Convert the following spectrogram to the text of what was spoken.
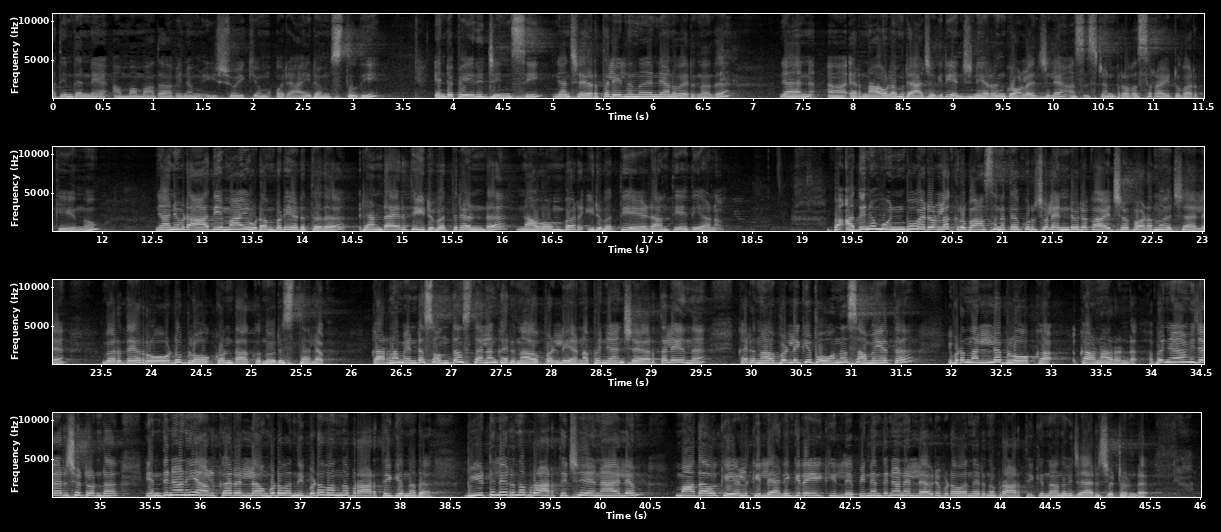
ആദ്യം തന്നെ അമ്മ മാതാവിനും ഈശോയ്ക്കും ഒരായിരം സ്തുതി. എന്റെ പേര് ജിൻസി. ഞാൻ ചേർത്തലയിൽ നിന്ന് തന്നെയാണ് വരുന്നത്. ഞാൻ എറണാകുളം രാജഗിരി എഞ്ചിനീയറിംഗ് കോളേജിലെ അസിസ്റ്റന്റ് പ്രൊഫസറായിട്ട് വർക്ക് ചെയ്യുന്നു. ഞാനിവിടെ ആദ്യമായി ഉടമ്പടി എടുത്തത് രണ്ടായിരത്തി ഇരുപത്തിരണ്ട് നവംബർ ഇരുപത്തി ഏഴാം തീയതിയാണ്. അപ്പം അതിനു മുൻപ് വരെയുള്ള കൃപാസനത്തെക്കുറിച്ചുള്ള എന്റെ ഒരു കാഴ്ചപ്പാടെന്ന് വെച്ചാൽ വെറുതെ റോഡ് ബ്ലോക്ക് ഉണ്ടാക്കുന്ന ഒരു സ്ഥലം. കാരണം എന്റെ സ്വന്തം സ്ഥലം കരുനാഗപ്പള്ളിയാണ്. അപ്പം ഞാൻ ചേർത്തലയിൽ നിന്ന് കരുനാഗപ്പള്ളിക്ക് പോകുന്ന സമയത്ത് ഇവിടെ നല്ല ബ്ലോക്ക് കാണാറുണ്ട്. അപ്പം ഞാൻ വിചാരിച്ചിട്ടുണ്ട് എന്തിനാണ് ഈ ആൾക്കാരെല്ലാം കൂടെ വന്ന് ഇവിടെ വന്ന് പ്രാർത്ഥിക്കുന്നത്? വീട്ടിലിരുന്ന് പ്രാർത്ഥിച്ചു കഴിഞ്ഞാലും മാതാവ് കേൾക്കില്ലേ അനുഗ്രഹിക്കില്ലേ? പിന്നെ എന്തിനാണ് എല്ലാവരും ഇവിടെ വന്നിരുന്ന് പ്രാർത്ഥിക്കുന്നതെന്ന് വിചാരിച്ചിട്ടുണ്ട്.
